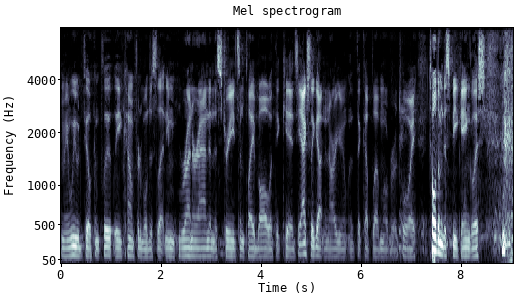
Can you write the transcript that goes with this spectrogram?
I mean, we would feel completely comfortable just letting him run around in the streets and play ball with the kids. He actually got in an argument with a couple of them over a toy. Told him to speak English.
